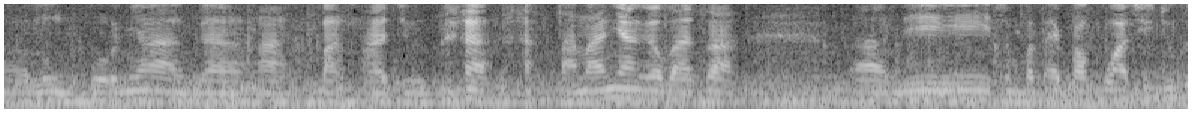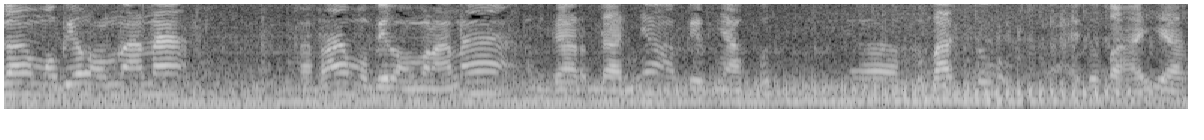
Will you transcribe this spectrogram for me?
uh, lumpurnya agak basah juga, tanahnya agak basah. Tadi sempat evakuasi juga mobil Om Nana karena mobil Om Nana gardannya hampir nyangkut uh, ke batu. Nah, itu bahaya.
